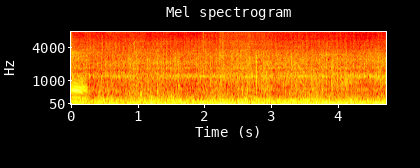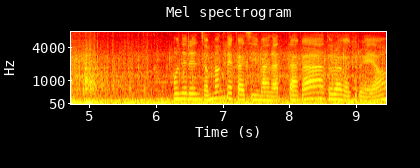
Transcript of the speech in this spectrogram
어. 오늘은 전망대까지만 왔다가 돌아가기로 해요.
